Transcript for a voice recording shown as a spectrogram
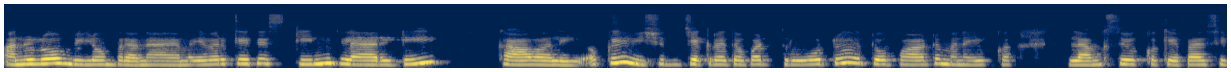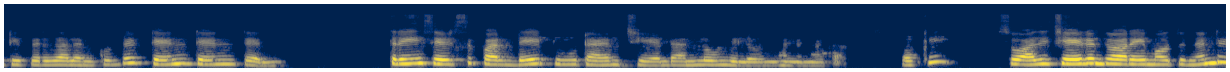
అనులోమ్, విలోమ్ ప్రాణాయామం. ఎవరికైతే స్కిన్ క్లారిటీ కావాలి. ఓకే. విశుద్ధి చక్రతో పాటు త్రోట్తో పాటు మన యొక్క లంగ్స్ యొక్క కెపాసిటీ పెరగాలనుకుంటే 10, 10, 10 3 sets per day two times చేయండి. అనులోమ్, విలోమ్ అన్నమాట. ఓకే. సో, అది చేయడం ద్వారా ఏమవుతుందంటే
